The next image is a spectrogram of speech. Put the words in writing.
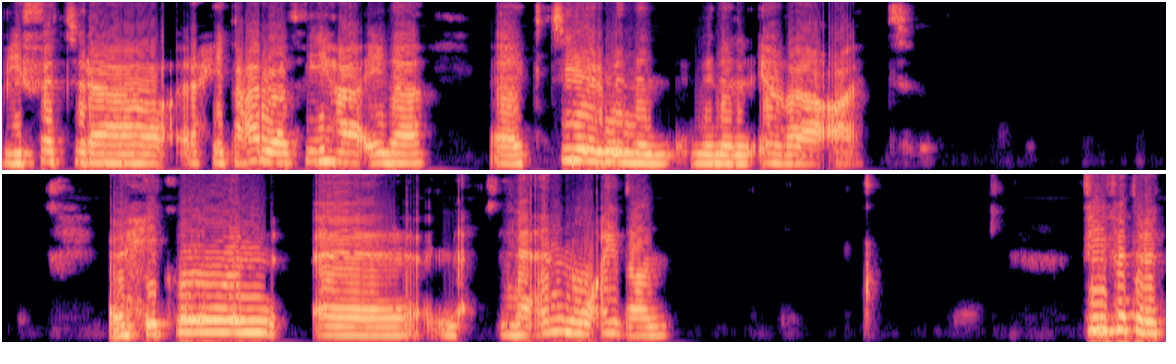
بفترة رح يتعرض فيها إلى آه، كتير من من الإغراءات. رح يكون لأنه أيضا في فترة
